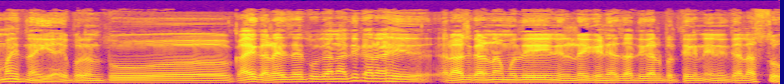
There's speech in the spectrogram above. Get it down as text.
माहीत नाही आहे. परंतु काय करायचं आहे तो त्यांना अधिकार आहे. राजकारणामध्ये निर्णय घेण्याचा अधिकार प्रत्येक नेत्याला असतो.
